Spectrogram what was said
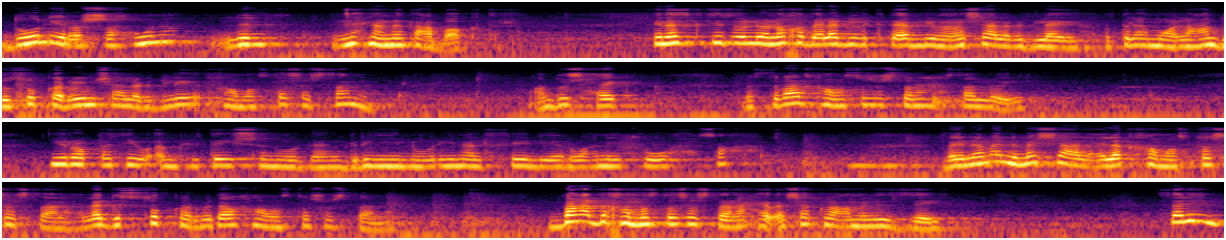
دول يرشحونا لل... إن إحنا نتعب أكتر. في ناس كتير تقول لي أنا اخد علاج الاكتئاب ليه؟ ما ماشي على رجليا. قلت لها ما هو اللي عنده سكر بيمشي على رجليه 15 سنة. ما عندوش حاجة. بس بعد 15 سنة هيحصل له إيه؟ neuropathy و amputation و gangrene و renal failure وعينيه تروح صح؟ بينما اللي ماشي على العلاج 15 سنة علاج السكر بتاعه 15 سنة. بعد 15 سنة هيبقى شكله عامل إزاي؟ سليم.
